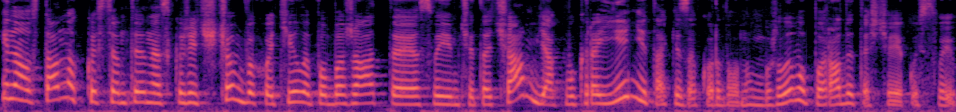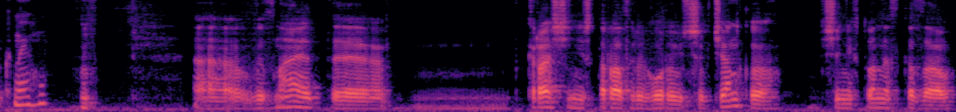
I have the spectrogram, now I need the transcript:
І наостанок, Костянтине, скажіть, що б ви хотіли побажати своїм читачам як в Україні, так і за кордоном? Можливо, порадите ще якусь свою книгу. Е, Ви знаєте, краще, ніж Тарас Григорович Шевченко, ще ніхто не сказав.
